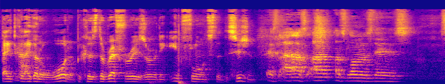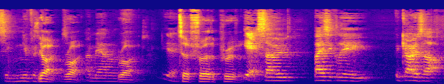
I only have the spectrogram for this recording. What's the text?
They they got to award it because the referees already influenced the decision. as, as, as, as long as there's significant Yeah, right. amount of Right yeah to further prove it. yeah. So basically, it goes up.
